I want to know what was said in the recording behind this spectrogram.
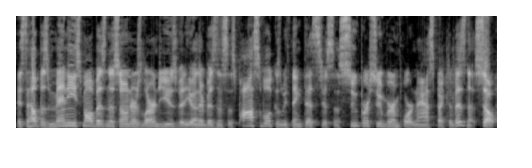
is to help as many small business owners learn to use video in their business as possible because we think that's just a super, super important aspect of business. So,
